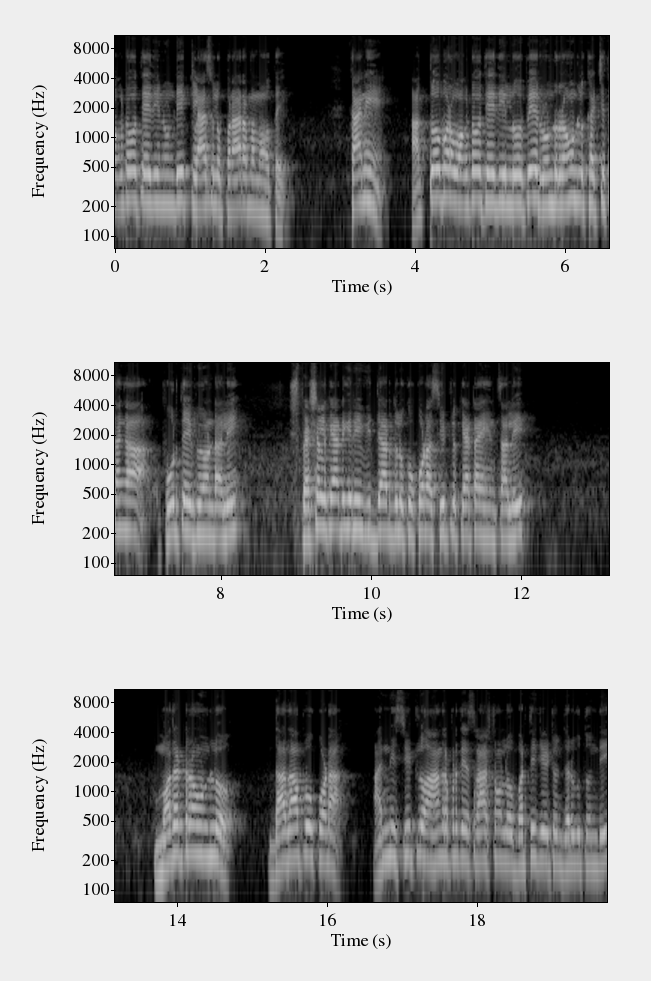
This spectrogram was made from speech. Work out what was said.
ఒకటో తేదీ నుండి క్లాసులు ప్రారంభమవుతాయి. కానీ అక్టోబర్ ఒకటో తేదీలోపే రెండు రౌండ్లు ఖచ్చితంగా పూర్తయిపోయి ఉండాలి. స్పెషల్ కేటగిరీ విద్యార్థులకు కూడా సీట్లు కేటాయించాలి. మొదటి రౌండ్లో దాదాపు కూడా అన్ని సీట్లు ఆంధ్రప్రదేశ్ రాష్ట్రంలో భర్తీ చేయటం జరుగుతుంది.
